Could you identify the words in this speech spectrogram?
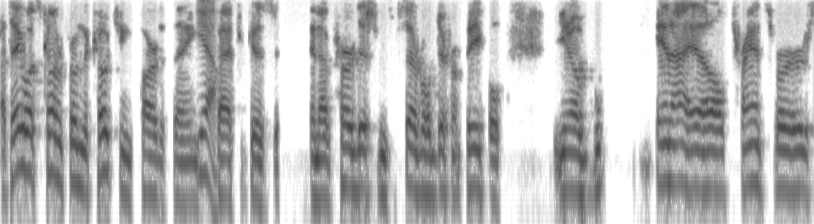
I'll tell you what's coming from the coaching part of things, yeah. Patrick, is, and I've heard this from several different people, you know, NIL, transfers,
